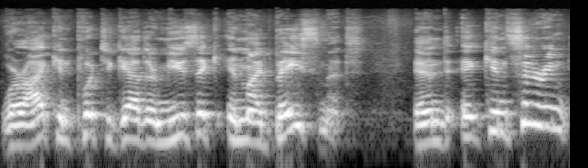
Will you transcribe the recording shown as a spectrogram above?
where I can put together music in my basement. And it, considering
